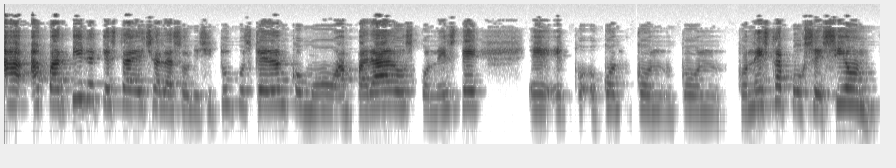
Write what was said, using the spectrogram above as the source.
a, partir de que está hecha la solicitud, pues quedan como amparados con este, eh, eh, con, esta posesión.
